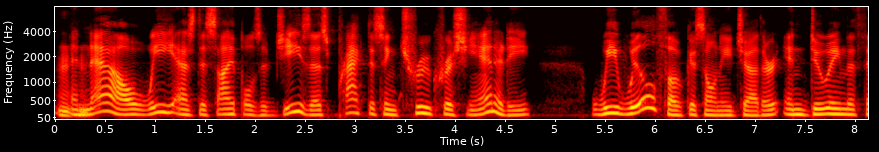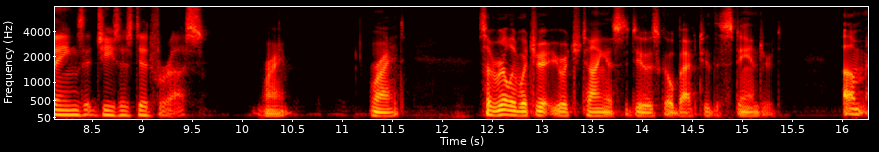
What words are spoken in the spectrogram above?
Mm-hmm. And now we, as disciples of Jesus, practicing true Christianity, we will focus on each other in doing the things that Jesus did for us. Right. Right. So really what you're what you're telling us to do is go back to the standard. Um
